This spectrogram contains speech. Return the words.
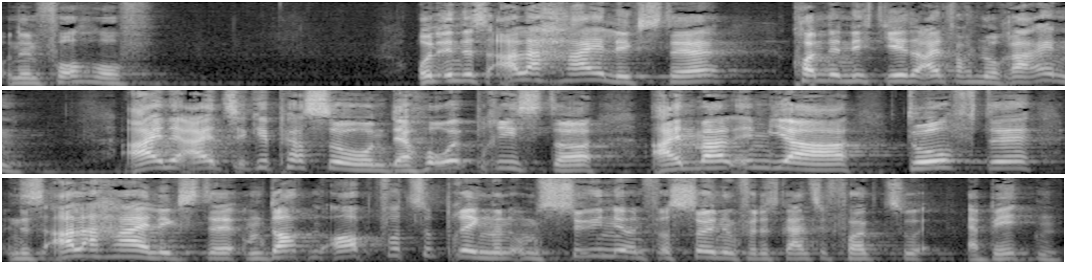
und den Vorhof. Und in das Allerheiligste konnte nicht jeder einfach nur rein. Eine einzige Person, der hohe Priester, einmal im Jahr durfte in das Allerheiligste, um dort ein Opfer zu bringen, um Sühne und Versöhnung für das ganze Volk zu erbeten.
